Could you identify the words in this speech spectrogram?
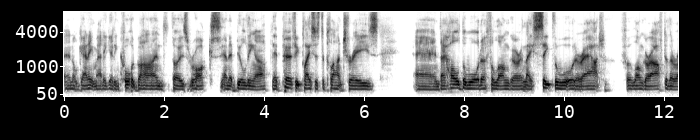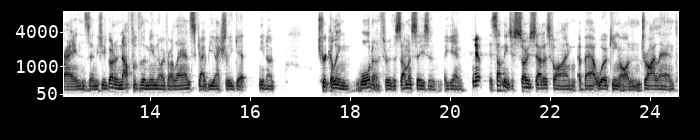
and organic matter getting caught behind those rocks and it building up. They're perfect places to plant trees and they hold the water for longer and they seep the water out for longer after the rains. And if you've got enough of them in over a landscape, you actually get, you know, trickling water through the summer season again. Yep. There's something just so satisfying about working on dry land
